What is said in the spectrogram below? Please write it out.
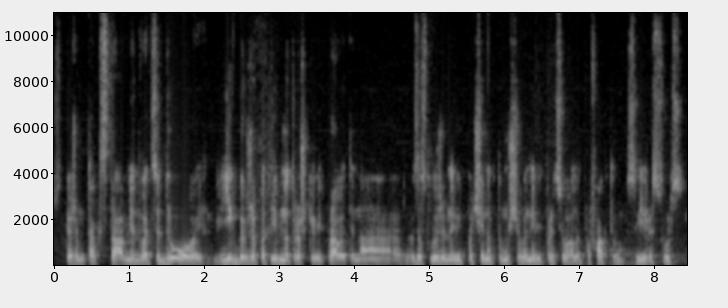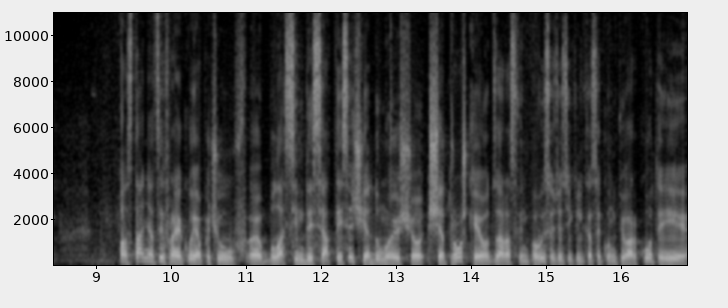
скажімо так, з травня 22-го. Їх би вже потрібно трошки відправити на заслужений відпочинок, тому що вони відпрацювали по факту свій ресурс. Остання цифра, яку я почув, е, була 70 тисяч. Я думаю, що ще трошки. От зараз він повисить оці кілька секунд QR-код. І е,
